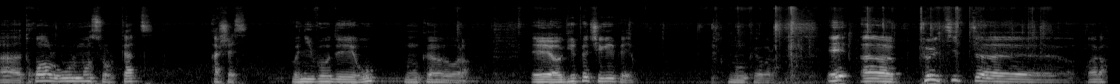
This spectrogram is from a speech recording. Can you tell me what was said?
euh, trois roulements sur le 4 HS au niveau des roues, donc voilà. Et grippé de chez grippé. Donc voilà. Et petite, voilà,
